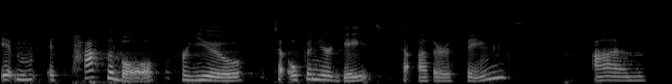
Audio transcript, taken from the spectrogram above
it, it's possible for you to open your gate to other things. Um,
